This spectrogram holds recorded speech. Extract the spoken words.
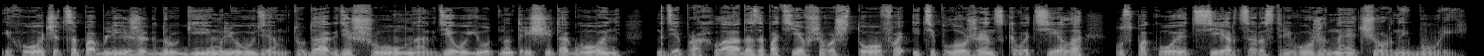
и хочется поближе к другим людям, туда, где шумно, где уютно трещит огонь, где прохлада запотевшего штофа и тепло женского тела успокоит сердце, растревоженное черной бурей.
